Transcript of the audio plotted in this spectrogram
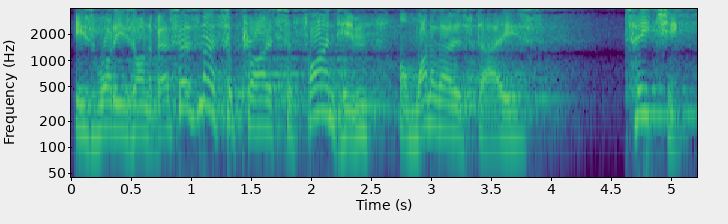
is what he's on about. So it's no surprise to find him on one of those days teaching.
